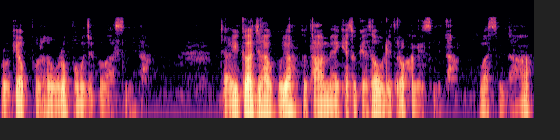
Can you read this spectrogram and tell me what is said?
그렇게 포석으로 보면 될 것 같습니다. 자, 여기까지 하고요. 또 다음에 계속해서 올리도록 하겠습니다. 고맙습니다.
